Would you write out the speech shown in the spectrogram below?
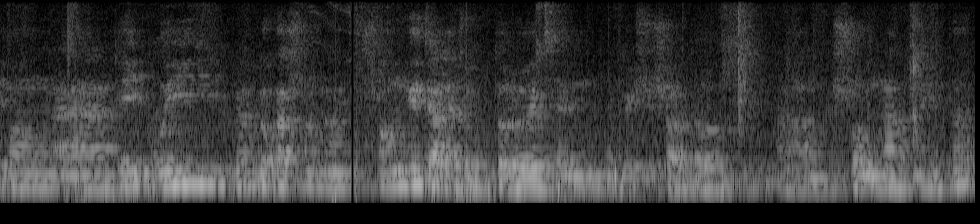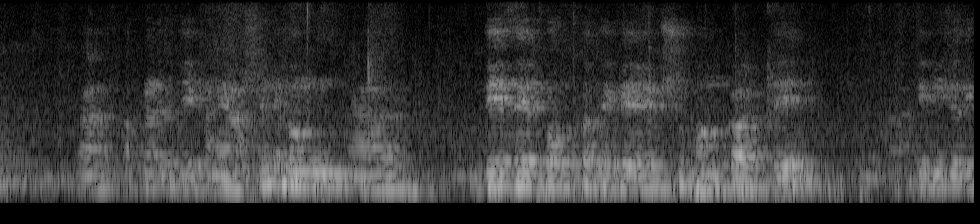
এবং এই বই প্রকাশনার সঙ্গে যারা যুক্ত রয়েছেন, বিশেষত সোমনাথ মেহতা আপনারা যদি এখানে আসেন এবং দেজের পক্ষ থেকে শুভঙ্কর দে তিনি যদি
